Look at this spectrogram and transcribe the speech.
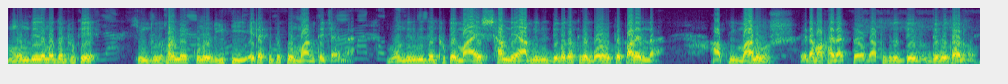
মন্দিরের মধ্যে ঢুকে হিন্দু ধর্মের কোনো রীতি এটা কিন্তু কেউ মানতে চায় না। মন্দিরের ভিতরে ঢুকে মায়ের সামনে আপনি দেবতা থেকে বড় হতে পারেন না, আপনি মানুষ, এটা মাথায় রাখতে হবে। আপনি কিন্তু দেব- দেবতা নয়।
